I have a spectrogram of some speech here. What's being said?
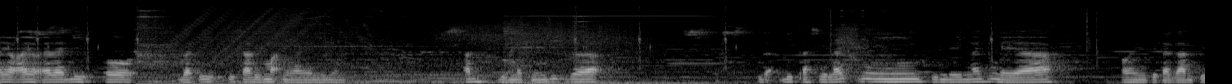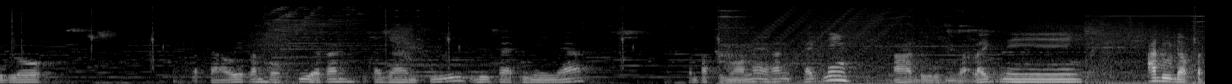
Ayo ayo LND oh berarti bisa lima nih LND aduh belum lightning juga. Nggak dikasih lightning pindahin lagi nggak ya? Oh ini kita ganti dulu. Ketahui kan hoki ya kan? Kita ganti bisa ininya. Tempat summonnya ya kan? Lightning aduh nggak lightning aduh dapat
